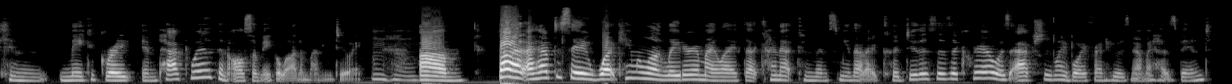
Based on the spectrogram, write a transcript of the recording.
can make a great impact with and also make a lot of money doing. Mhm. Um, but I have to say, what came along later in my life that kind of convinced me that I could do this as a career was actually my boyfriend, who is now my husband.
